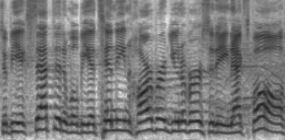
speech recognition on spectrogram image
to be accepted and will be attending Harvard University next fall.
